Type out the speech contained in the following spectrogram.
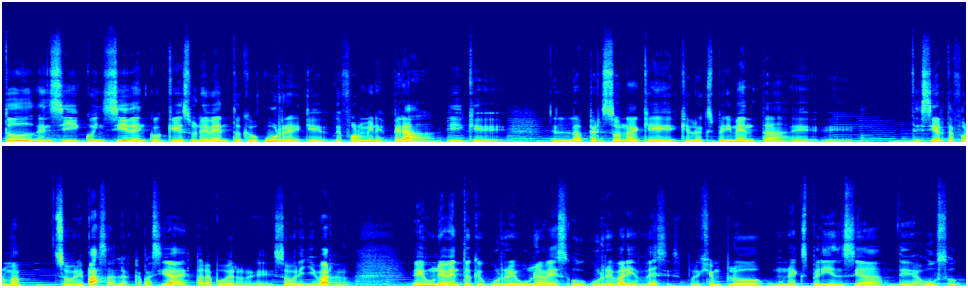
todos en sí coinciden con que es un evento que ocurre que de forma inesperada y que la persona que, que lo experimenta eh, eh, de cierta forma sobrepasa las capacidades para poder eh, sobrellevarlo. Es un evento que ocurre una vez o ocurre varias veces. Por ejemplo, una experiencia de abuso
